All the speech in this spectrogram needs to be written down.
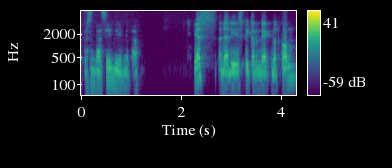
presentasi di meetup? Yes, ada di speakerdeck.com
